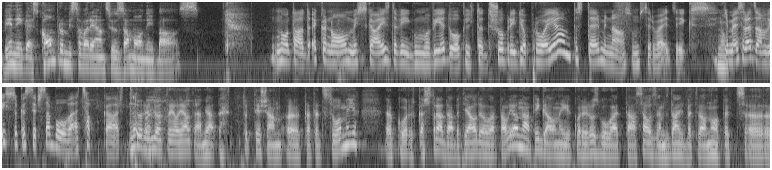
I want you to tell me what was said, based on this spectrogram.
Vienīgais kompromisa variants ir uz amonija bāzes no tāda ekonomiskā izdevīguma viedokļa, tad šobrīd joprojām tas termināls mums ir vajadzīgs. Nu. Ja mēs redzam visu, kas ir sabūvēts apkārt. Nu, tur ir ļoti liela jautājuma. Jā, tur tiešām tātad Somija, kur, kas strādā, bet jauda var palielināt, Igaunija, kur ir uzbūvēta tā sauszemes daļa, bet vēl nopirkts uh,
